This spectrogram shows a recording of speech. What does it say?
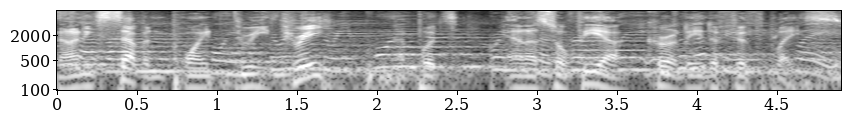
97.33. That puts Ana Sofia currently into fifth place.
